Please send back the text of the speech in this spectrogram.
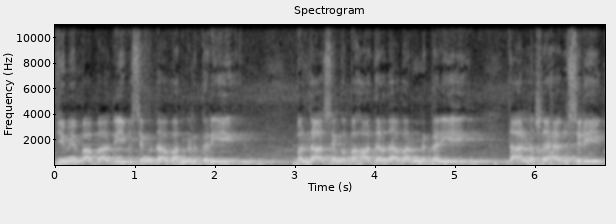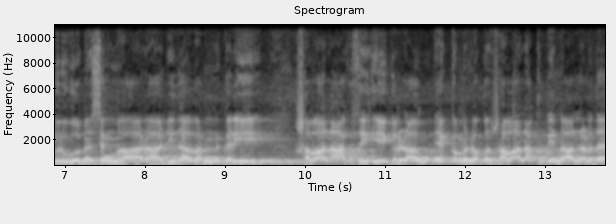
ਜਿਵੇਂ ਬਾਬਾ ਦੀਪ ਸਿੰਘ ਦਾ ਵਰਣਨ ਕਰੀਏ ਬੰਦਾ ਸਿੰਘ ਬਹਾਦਰ ਦਾ ਵਰਣਨ ਕਰੀਏ ਧੰਨ ਸਾਹਿਬ ਸ੍ਰੀ ਗੁਰੂ ਗੋਬਿੰਦ ਸਿੰਘ ਮਹਾਰਾਜ ਜੀ ਦਾ ਵਰਣਨ ਕਰੀਏ ਸਵਾ ਲੱਖ ਸੀ ਏਕ ਲੜਾਊ, ਇੱਕ ਮਨੁੱਖ ਸਵਾ ਲੱਖ ਦੇ ਨਾਲ ਲੜਦਾ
